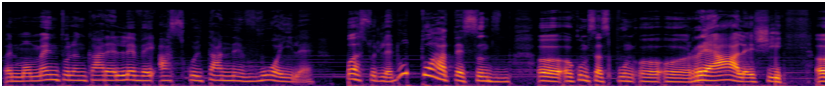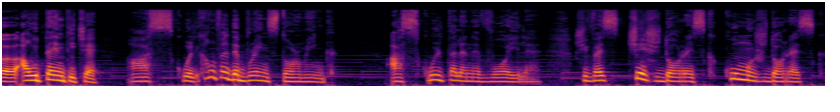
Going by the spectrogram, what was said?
în momentul în care le vei asculta nevoile, păsurile, nu toate sunt, uh, uh, cum să spun, uh, uh, reale și uh, autentice. Ascult, ca un fel de brainstorming. Ascultă-le nevoile și vezi ce își doresc, cum își doresc.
